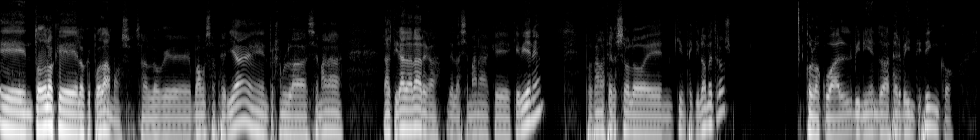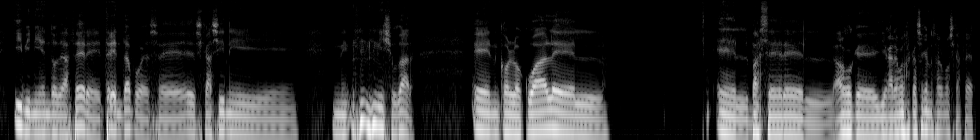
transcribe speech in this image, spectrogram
en todo lo que lo que podamos. O sea, lo que vamos a hacer ya, en, por ejemplo, la semana, la tirada larga de la semana que, viene, pues van a hacer solo en 15 kilómetros, con lo cual viniendo de hacer 25 y viniendo de hacer eh, 30, pues eh, es casi ni, ni, ni sudar. Con lo cual el, el va a ser el, algo que llegaremos a casa que no sabemos qué hacer.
